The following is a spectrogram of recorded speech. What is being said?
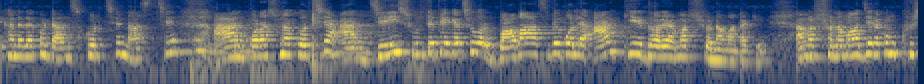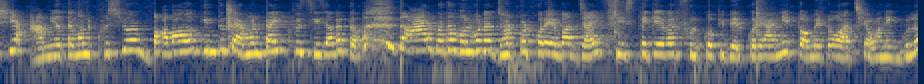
এখানে দেখো ডান্স করছে, নাচছে, আর পড়াশোনা করছে, আর যেই শুনতে পেয়ে গেছে, ওর বাবা আসবে বলে আর কে ধরে আমার সোনামাটাকে? আমার সোনামা যেরকম খুশি, আমিও তেমন খুশি, ওর বাবাও কিন্তু তেমনটাই খুশি, জানো তো? তো আর কথা বলব না, ঝটপট করে এবার যাই ফ্রিজ থেকে এবার ফুলকপি বের করে আনি, টমেটো আছে অনেকগুলো,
